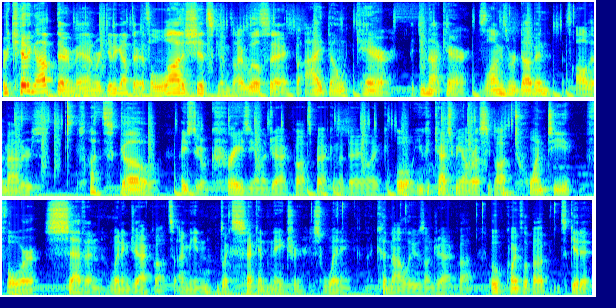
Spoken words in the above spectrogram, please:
We're getting up there, man. We're getting up there. It's a lot of shit skins, I will say. But I don't care. I do not care. As long as we're dubbing, that's all that matters. Let's go. I used to go crazy on the jackpots back in the day. Like, oh, you could catch me on Rusty Pot 24 7 winning jackpots. I mean, it's like second nature, just winning. I could not lose on jackpot. Oh, coin flip up. Let's get it.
